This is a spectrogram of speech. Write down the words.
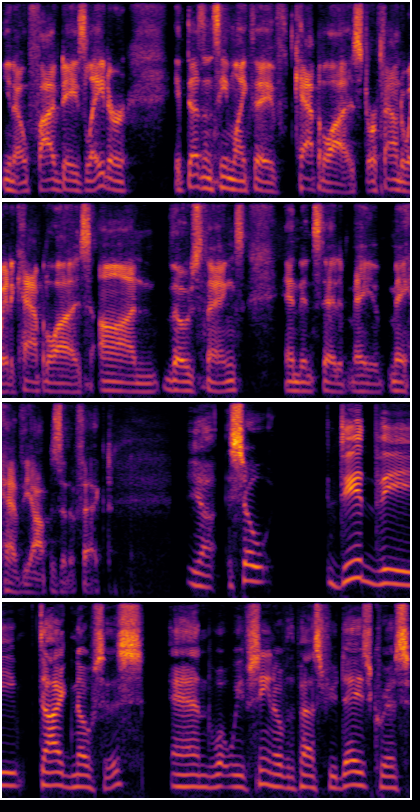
you know, five days later, it doesn't seem like they've capitalized or found a way to capitalize on those things, and instead, it may may have the opposite effect. Yeah. So, did the diagnosis and what we've seen over the past few days, Chris,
